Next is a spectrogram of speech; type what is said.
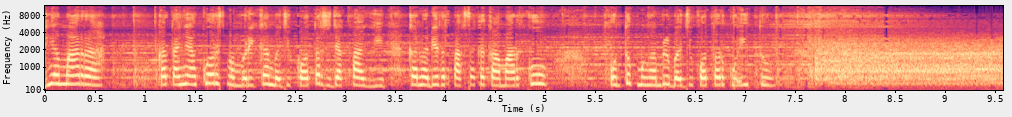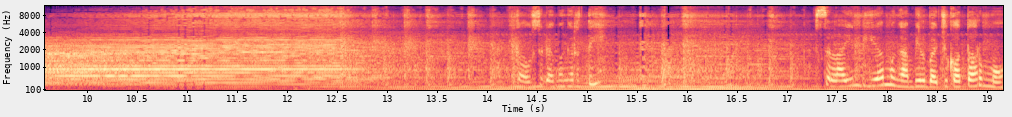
Dia marah. Katanya aku harus memberikan baju kotor sejak pagi karena dia terpaksa ke kamarku untuk mengambil baju kotorku itu. Kau sudah mengerti? Selain dia mengambil baju kotormu,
